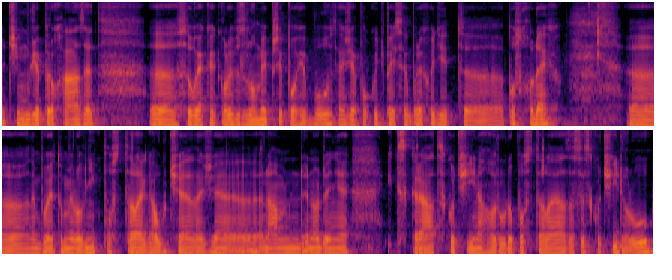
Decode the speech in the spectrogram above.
eh, čím může procházet, Eh, jsou jakékoliv zlomy při pohybu, takže pokud pejsek bude chodit eh, po schodech, eh, nebo je to milovník postele, gauče, takže nám denodenně xkrát skočí nahoru do postele a zase skočí dolů.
